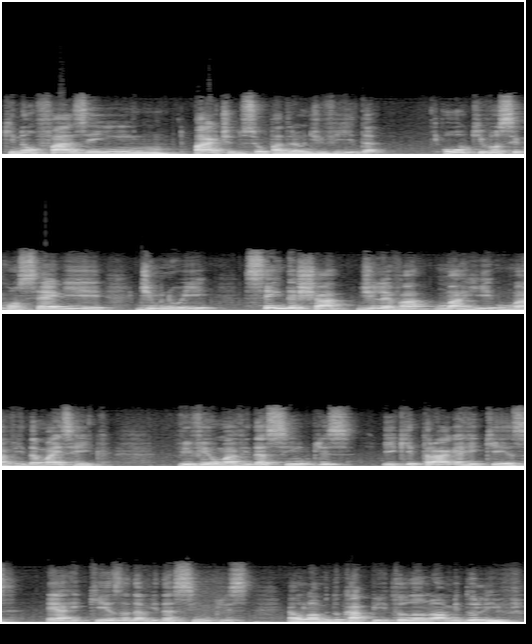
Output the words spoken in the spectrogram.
que não fazem parte do seu padrão de vida ou que você consegue diminuir sem deixar de levar uma, uma vida mais rica. Viver uma vida simples e que traga riqueza. É a riqueza da vida simples, é o nome do capítulo, é o nome do livro.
